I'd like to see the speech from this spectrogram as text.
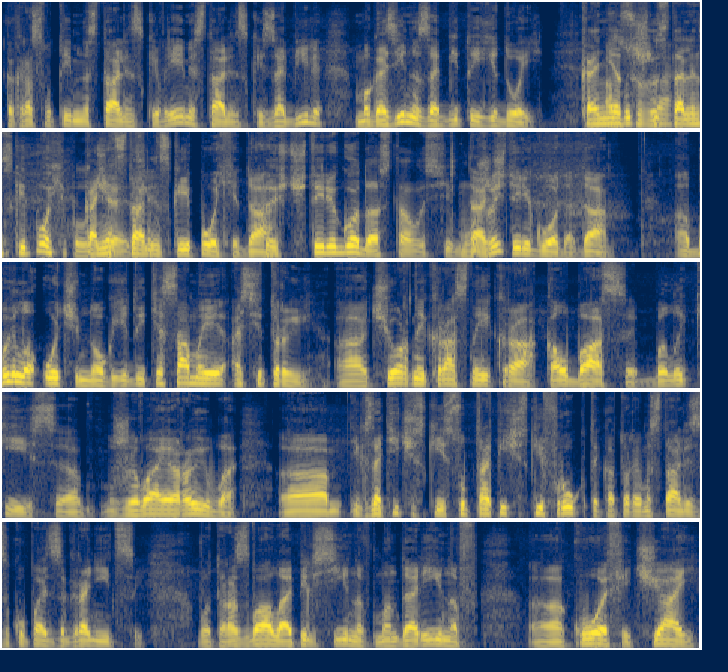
как раз вот именно сталинское время, сталинское изобилие, магазины, забитые едой. Конец Обычно... уже сталинской эпохи, получается. Конец сталинской эпохи, да. То есть 4 года осталось ему Да, жить? 4 года, да. А, было очень много еды, те самые осетры, а, черный красный икра, колбасы, балыки, э, живая рыба, а, экзотические субтропические фрукты, которые мы стали закупать за границей. Вот развалы апельсинов, мандаринов, кофе, чай,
